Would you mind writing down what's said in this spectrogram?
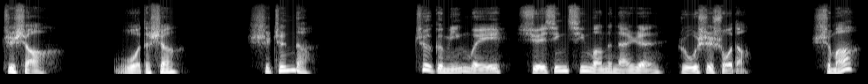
至少。我的伤是真的。这个名为血腥亲王的男人如是说道。什么？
